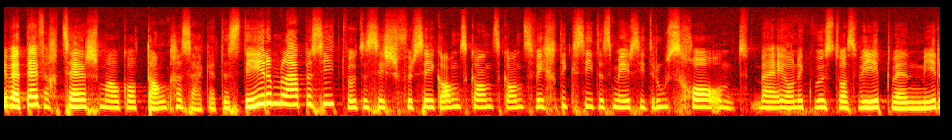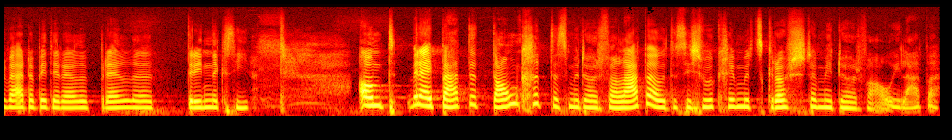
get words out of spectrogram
ich werde einfach zuerst mal Gott Danke sagen, dass ihr im Leben seid, weil das ist für sie ganz, ganz, ganz wichtig war, dass wir sie rauskommen und wir haben auch nicht gewusst, was wird, wenn wir werden bei der Brille drinnen waren. Und wir haben gebeten, danke, dass wir dürfen leben und das ist wirklich immer das Größte, wir dürfen alle leben.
